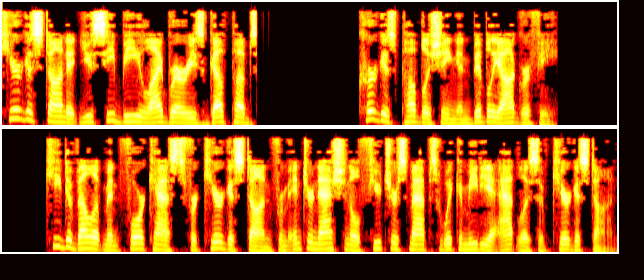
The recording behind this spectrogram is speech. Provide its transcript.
Kyrgyzstan at UCB Libraries GovPubs Kyrgyz Publishing and Bibliography Key development forecasts for Kyrgyzstan from International FuturesMaps Wikimedia Atlas of Kyrgyzstan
